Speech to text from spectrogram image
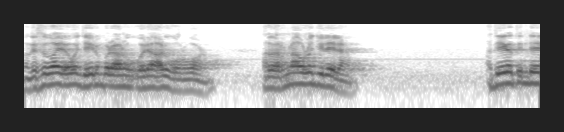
മന്ത്രിസഭാ യോഗം ചേരുമ്പോഴാണ് ഒരാൾ കുറവാണ്. അത് എറണാകുളം ജില്ലയിലാണ്. അദ്ദേഹത്തിന്റെ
